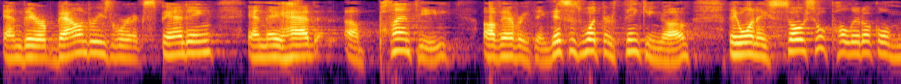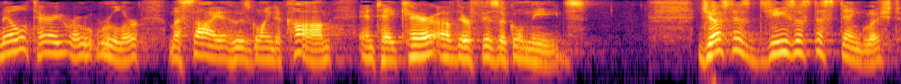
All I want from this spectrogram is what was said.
and their boundaries were expanding and they had uh, plenty of everything. This is what they're thinking of. They want a social, political, military ruler, Messiah, who is going to come and take care of their physical needs. Just as Jesus distinguished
